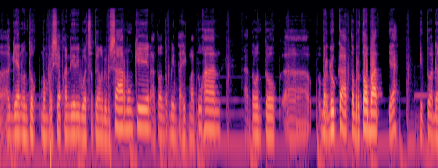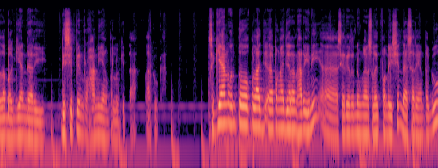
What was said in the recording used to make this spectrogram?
uh, again untuk mempersiapkan diri buat sesuatu yang lebih besar mungkin atau untuk minta hikmat Tuhan atau untuk uh, berduka atau bertobat ya itu adalah bagian dari disiplin rohani yang perlu kita lakukan. Sekian untuk pengajaran hari ini, uh, seri Renungan Solid Foundation, dasar yang teguh.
